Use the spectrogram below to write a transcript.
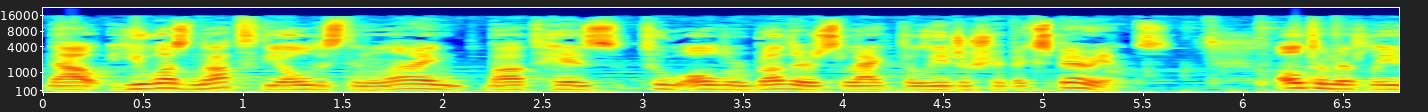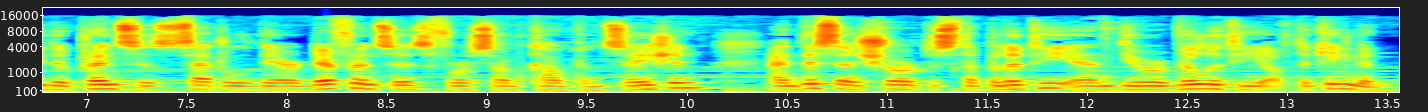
Now, he was not the oldest in line, but his two older brothers lacked the leadership experience. Ultimately, the princes settled their differences for some compensation, and this ensured the stability and durability of the kingdom.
